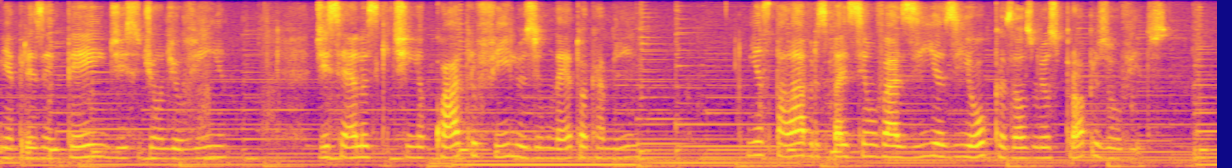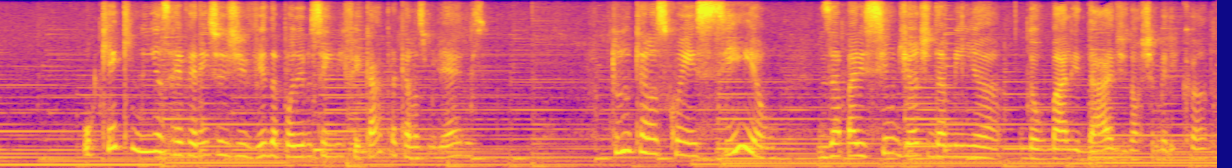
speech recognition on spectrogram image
Me apresentei, disse de onde eu vinha, Disse a elas que tinha quatro filhos e um neto a caminho. Minhas palavras pareciam vazias e ocas aos meus próprios ouvidos. O que que minhas referências de vida poderiam significar para aquelas mulheres? Tudo que elas conheciam desapareciam diante da minha normalidade norte-americana.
